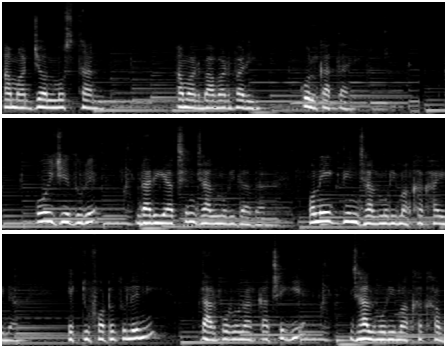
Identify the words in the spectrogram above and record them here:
আমার জন্মস্থান, আমার বাবার বাড়ি কলকাতায়। ওই যে দূরে দাঁড়িয়ে আছেন ঝালমুড়ি দাদা। অনেক দিন ঝালমুড়ি মাখা খাই না। একটু ফটো তুলে নিই তারপর ওনার কাছে গিয়ে ঝালমুড়ি মাখা খাব।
